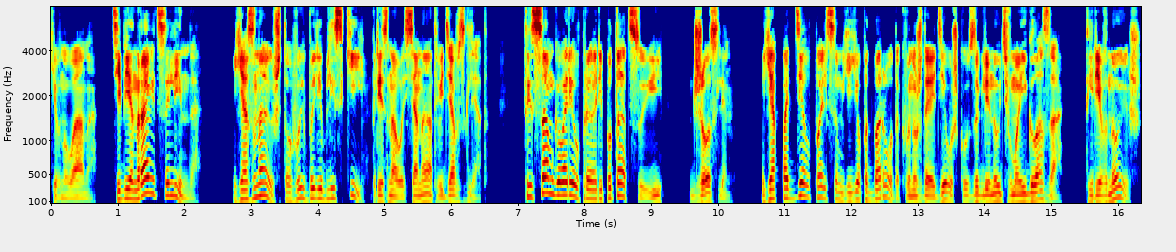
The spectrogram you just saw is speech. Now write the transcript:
кивнула она. «Тебе нравится Линда?» «Я знаю, что вы были близки», — призналась она, отведя взгляд. «Ты сам говорил про репутацию и...» «Джослин». Я поддел пальцем ее подбородок, вынуждая девушку заглянуть в мои глаза. «Ты ревнуешь?»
